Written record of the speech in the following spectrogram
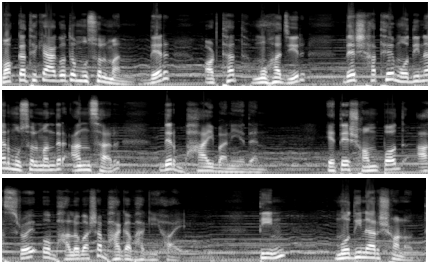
মক্কা থেকে আগত মুসলমানদের, অর্থাৎ মুহাজিরদের সাথে মদিনার মুসলমানদের আনসারদের ভাই বানিয়ে দেন। এতে সম্পদ, আশ্রয় ও ভালোবাসা ভাগাভাগি হয়। তিন, মদিনার সনদ।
